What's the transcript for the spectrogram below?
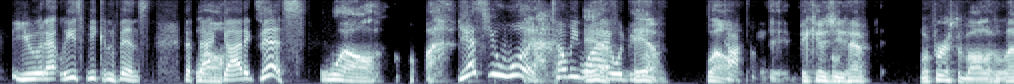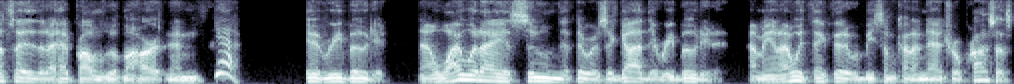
you would at least be convinced that Well, that God exists. well, Yes, you would. Tell me why I would be if. wrong. well, Talk to me. because you'd have. Well, first of all, let's say that I had problems with my heart and Yeah. it rebooted. Now, why would I assume that there was a God that rebooted it? I mean, I would think that it would be some kind of natural process.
